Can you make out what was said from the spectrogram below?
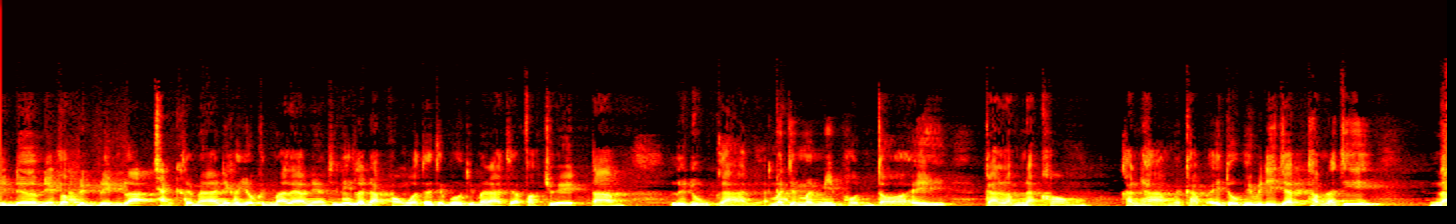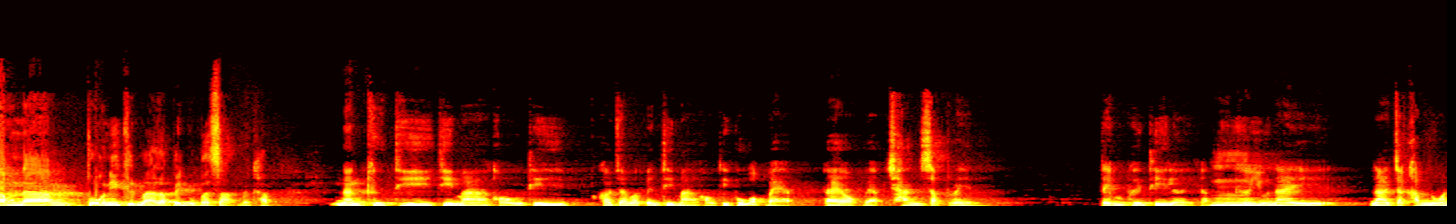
ดินเดิมเนี่ยก็ครับปริมปริมๆละใช่ครับใช่ไหมอันนี่ก็ยกขึ้นมาแล้วเนี่ยทีนี้ระดับของ water table ที่มันอาจจะ fluctuate ตาม ฤดูกาลเนี่ยมันจะมันมีผลต่อไอการรับหนักของคันทางไหมครับไอตัว PVD จะทำหน้าที่นำน้ำพวกนี้ขึ้นมาแล้วเป็นอุปสรรคไหมครับ นั่นคือที่ที่มาของที่เข้าใจว่าเป็นที่มาของที่ผู้ออกแบบได้ออกแบบชั้นสับเรน เต็มพื้นที่เลยครับอืมคืออยู่ในน่าจะคำนวณ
